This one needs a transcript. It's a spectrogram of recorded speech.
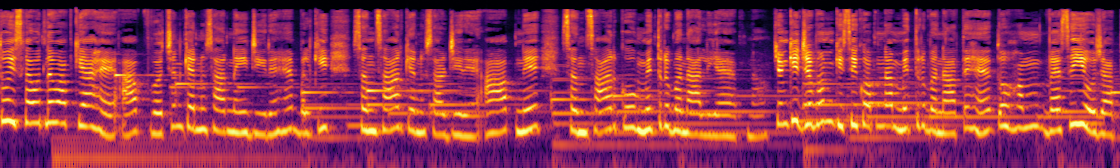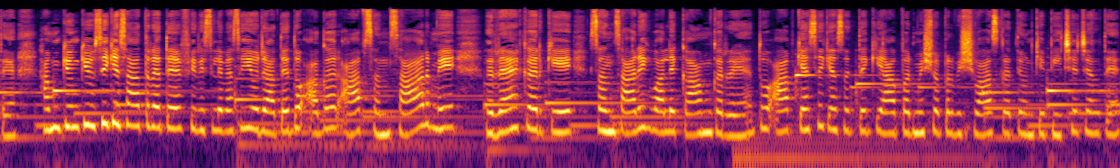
तो इसका मतलब आप क्या है? आप वचन के अनुसार नहीं जी रहे हैं, बल्कि संसार के अनुसार जी रहे हैं। आपने संसार को मित्र बना लिया है अपना। क्योंकि जब हम किसी को अपना मित्र बनाते हैं तो हम वैसे ही हो जाते हैं। हम क्योंकि उसी के साथ रहते हैं, फिर इसलिए वैसे ही हो जाते हैं। तो अगर आप संसार में रह करके संसारिक वाले काम कर रहे हैं तो आप कैसे कह सकते हैं कि आप परमेश्वर पर विश्वास करते हैं, उनके पीछे चलते हैं?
